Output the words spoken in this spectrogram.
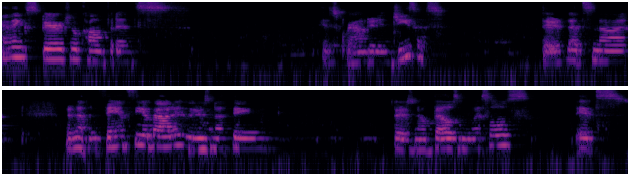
I think spiritual confidence is grounded in Jesus. There, that's not. There's nothing fancy about it. There's nothing. There's no bells and whistles. It's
